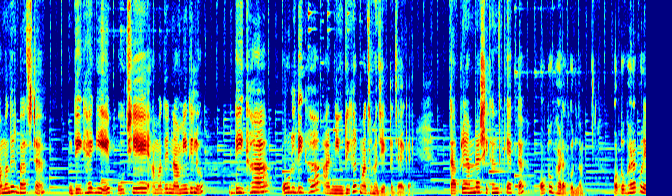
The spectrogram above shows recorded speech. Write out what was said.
আমাদের বাসটা দীঘায় গিয়ে পৌঁছিয়ে আমাদের নামিয়ে দিল দীঘা, ওল্ড দীঘা আর নিউ দীঘার মাঝামাঝি একটা জায়গায়। তারপরে আমরা সেখান থেকে একটা অটো ভাড়া করলাম। অটো ভাড়া করে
